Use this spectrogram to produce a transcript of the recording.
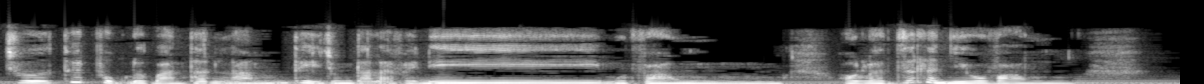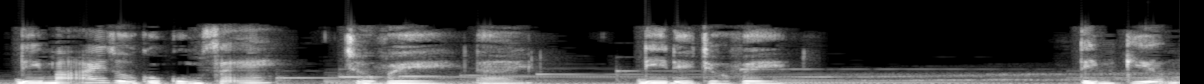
chưa thuyết phục được bản thân lắm, thì chúng ta lại phải đi một vòng, hoặc là rất là nhiều vòng, đi mãi rồi cuối cùng sẽ trở về, đấy, đi để trở về. Tìm kiếm,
